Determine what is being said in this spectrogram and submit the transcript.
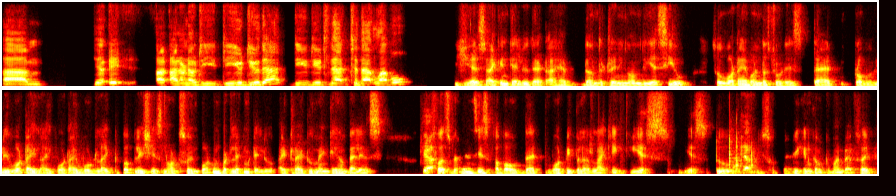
um you know it, I, I, don't know do you do you do that do you do to that to that level Yes, I can tell you that I have done the training on the SEO. So what I have understood is that probably what I like, what I would like to publish is not so important. But let me tell you, I try to maintain a balance. Yeah. First balance is about that what people are liking. Yes, yes, to yeah. so that they can come to my website.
